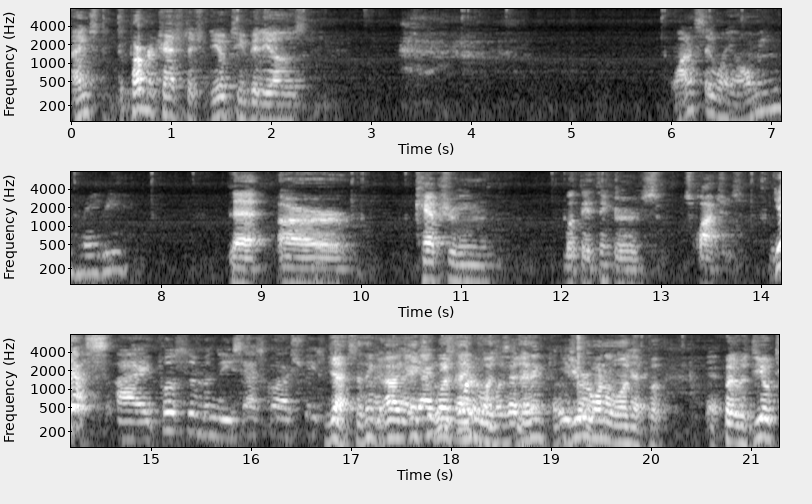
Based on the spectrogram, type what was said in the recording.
I think Department of Transportation (DOT) videos. I want to say Wyoming, maybe, that are capturing what they think are squatches. Yes, I posted them in the Sasquatch Facebook. Yes, I think I- uh, I- actually at was, least I one think, of them was, was in I think least you were one of the ones that put, Yeah. but it was DOT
